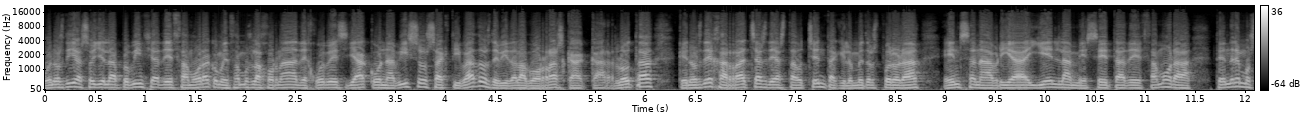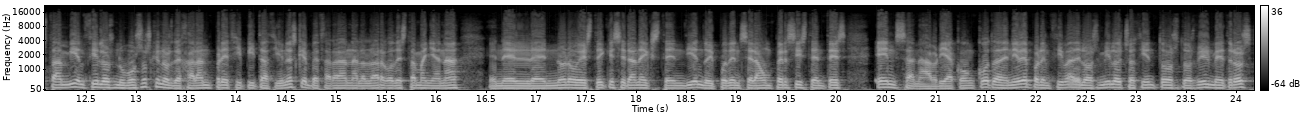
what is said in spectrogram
Buenos días, hoy en la provincia de Zamora comenzamos la jornada de jueves ya con avisos activados debido a la borrasca Carlota que nos deja rachas de hasta 80 km por hora en Sanabria y en la meseta de Zamora. Tendremos también cielos nubosos que nos dejarán precipitaciones que empezarán a lo largo de esta mañana en el noroeste y que se irán extendiendo y pueden ser aún persistentes en Sanabria con cota de nieve por encima de los 1800-2000 metros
